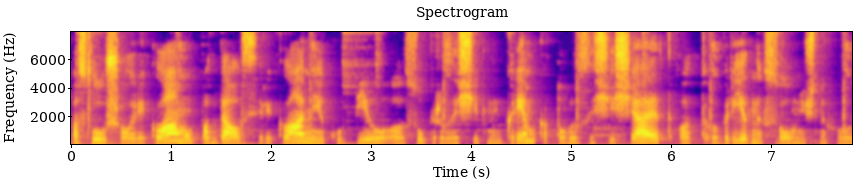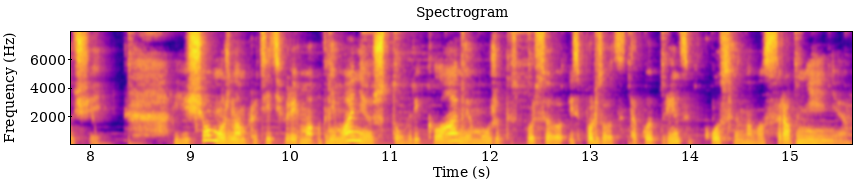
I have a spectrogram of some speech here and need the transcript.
послушал рекламу, поддался рекламе и купил э, суперзащитный крем, который защищает от вредных солнечных лучей. Еще можно обратить внимание, что в рекламе может использоваться такой принцип косвенного сравнения.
